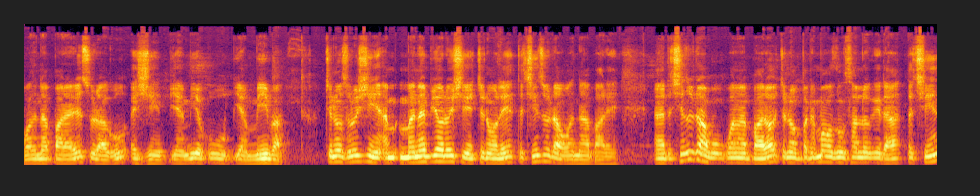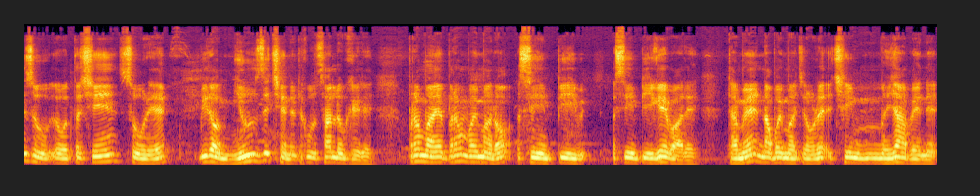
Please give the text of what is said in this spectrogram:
ဝါသနာပါရလဲဆိုတာကိုအရင်ပြန်ပြီးတော့ကိုယ့်ကိုပြန်မင်းပါ ကျွန်တော်ဆိုလို့ရှိရင်အမှန်တမ်းပြောလို့ရှိရင်ကျွန်တော်လည်းတချင်းဆိုတာဝါသနာပါတယ်အဲတချင်းဆိုတာဝါသနာပါတော့ကျွန်တော်ပထမဆုံးဆက်လုပ်ခဲ့တာတချင်းဆိုဟိုတချင်းဆိုတယ်ပြီးတော့ music channel တခုဆက်လုပ်ခဲ့တယ်ပထမရဲ့ပထမပိုင်းမှာတော့အစဉ်ပြေအစဉ်ပြေခဲ့ပါတယ်ဒါပေမဲ့နောက်ပိုင်းမှာကျွန်တော်လည်းအချိန်မရဘဲနဲ့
